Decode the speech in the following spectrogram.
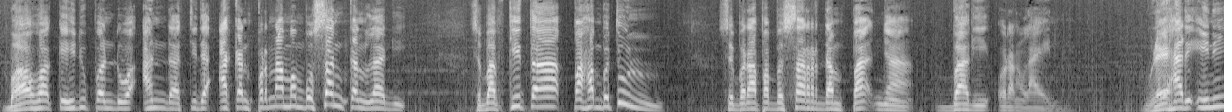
bahwa kehidupan dua Anda tidak akan pernah membosankan lagi, sebab kita paham betul seberapa besar dampaknya bagi orang lain. Mulai hari ini,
